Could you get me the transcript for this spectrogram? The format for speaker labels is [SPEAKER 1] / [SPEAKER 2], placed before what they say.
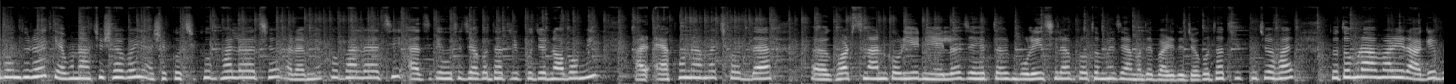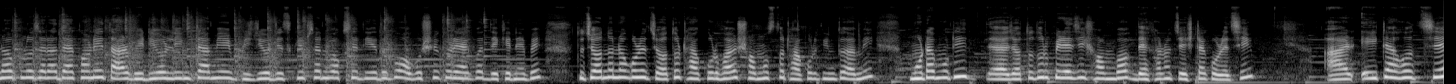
[SPEAKER 1] নমস্কার বন্ধুরা কেমন আছো সবাই? আশা করছি খুব ভালো আছো আর আমিও খুব ভালো আছি। আজকে হচ্ছে জগদ্ধাত্রী পুজো নবমী আর এখন আমার আহ, ঘট স্নান করিয়ে নিয়ে এলো। যেহেতু আমি বলেইছিলাম প্রথমে যে আমাদের বাড়িতে জগদ্ধাত্রী পুজো হয় তো তোমরা আমার এর আগের ব্লগগুলো যারা দেখোনি তার ভিডিওর লিঙ্কটা আমি এই ভিডিও ডিসক্রিপশান বক্সে দিয়ে দেবো। অবশ্যই করে একবার দেখে নেবে। তো চন্দননগরে যত ঠাকুর হয় সমস্ত ঠাকুর কিন্তু আমি মোটামুটি যতদূর পেরেছি সম্ভব দেখানোর চেষ্টা করেছি। আর এইটা হচ্ছে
